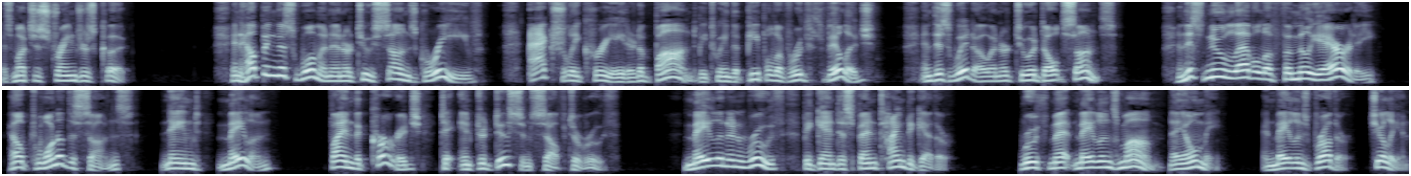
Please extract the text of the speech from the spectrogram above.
as much as strangers could. And helping this woman and her two sons grieve, actually created a bond between the people of Ruth's village and this widow and her two adult sons. And this new level of familiarity helped one of the sons, named Mahlon, find the courage to introduce himself to Ruth. Mahlon and Ruth began to spend time together. Ruth met Mahlon's mom, Naomi, and Mahlon's brother, Chilion.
